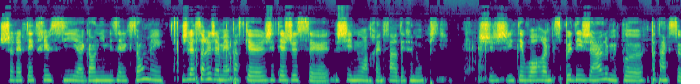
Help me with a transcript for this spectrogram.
j'aurais peut-être réussi à gagner mes élections, mais je le saurais jamais parce que j'étais juste euh, chez nous en train de faire des rénaux, puis j'ai été voir un petit peu des gens, là, mais pas, pas tant que ça.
